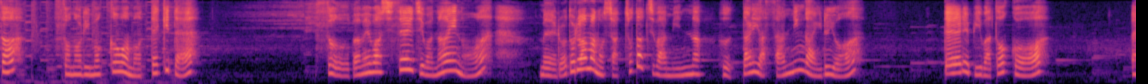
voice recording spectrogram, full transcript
さそのリモコンを持ってきて。そう場目は私生児はないの？メロドラマの社長たちはみんな2人や3人がいるよ。テレビはどこ？えー、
